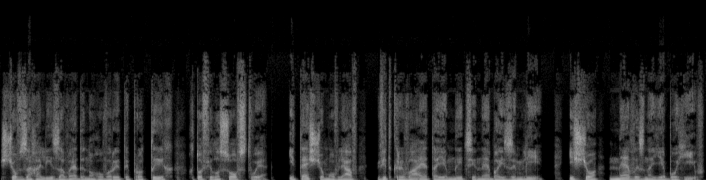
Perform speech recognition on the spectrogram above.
що взагалі заведено говорити про тих, хто філософствує, і те, що, мовляв, відкриває таємниці неба і землі, і що не визнає богів,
